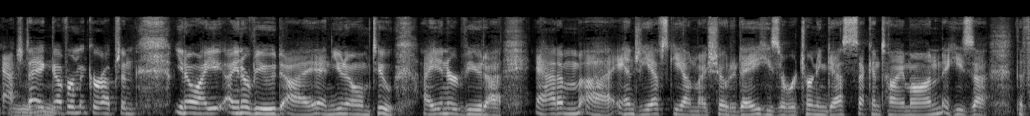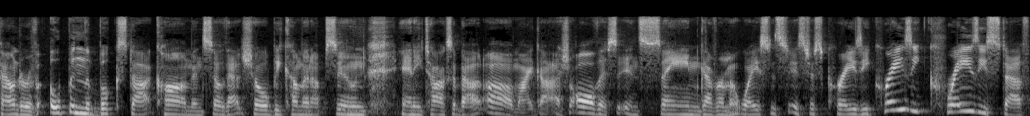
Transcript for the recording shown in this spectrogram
Hashtag mm. government corruption. You know, I, I interviewed, uh, and you know him too. I interviewed uh, Adam uh, Andrzejewski on my show today. He's a returning guest, second time on. He's uh, the founder of OpenTheBooks.com, and so that show will be coming up soon. And he talks about, oh my gosh, all this insane government waste. It's, it's just crazy, crazy, crazy stuff.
